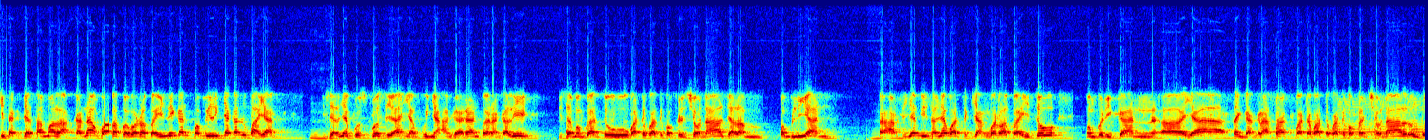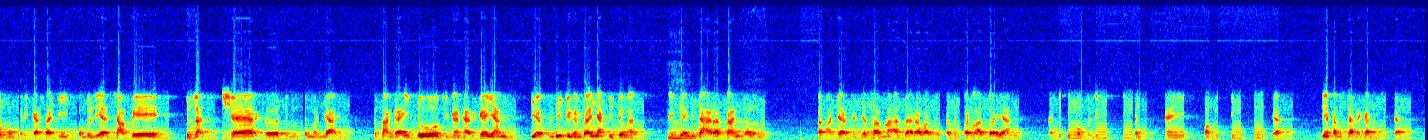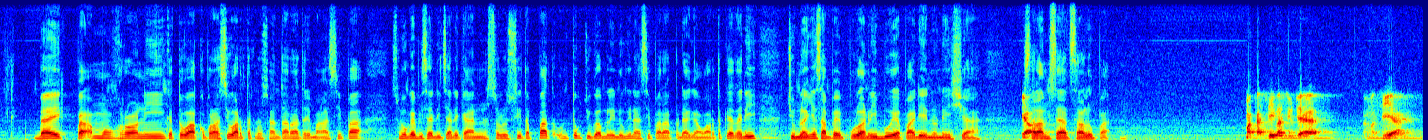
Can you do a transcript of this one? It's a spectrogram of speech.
kita kerjasama lah. Karena waralaba-waralaba ini kan pemiliknya kan lumayan misalnya bos-bos ya yang punya anggaran barangkali bisa membantu warteg-warteg konvensional dalam pembelian. Nah, artinya misalnya warteg yang waralaba itu memberikan eh, ya tenggang rasa kepada warteg-warteg konvensional untuk memberikan tadi pembelian cabai nanti share ke teman-teman yang tetangga itu dengan harga yang dia beli dengan banyak gitu mas. Nah, itu yang kita harapkan kalau ada kerjasama antara warteg-warteg waralaba yang tadi pembeli Sudah. Baik Pak Muhroni, Ketua Koperasi Warteg Nusantara, terima kasih Pak. Semoga bisa dicarikan solusi tepat untuk juga melindungi nasib para pedagang warteg ya tadi jumlahnya sampai puluhan ribu ya Pak di Indonesia. Ya. Salam sehat selalu Pak. Makasih Mas Yuda. Selamat siang.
